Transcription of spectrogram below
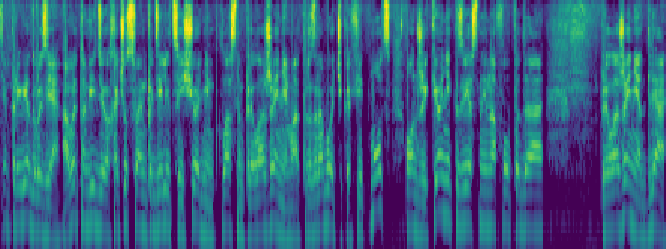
Всем привет, друзья! А в этом видео хочу с вами поделиться еще одним классным приложением от разработчика FitMods, он же Koenig, известный на FOPDA. Приложение для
